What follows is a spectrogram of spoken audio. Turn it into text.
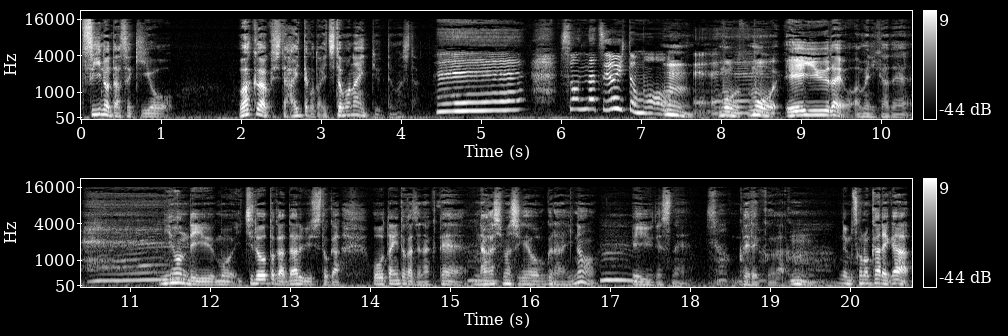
次の打席をワクワクして入ったことは一度もないって言ってました、へえそんな強い人も、うん。もうもう英雄だよアメリカで。へえー日本でいうもうイチローとかダルビッシュとか大谷とかじゃなくて、うん。長嶋茂雄ぐらいのうん英雄ですね、デレクは。うん。でもその彼が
